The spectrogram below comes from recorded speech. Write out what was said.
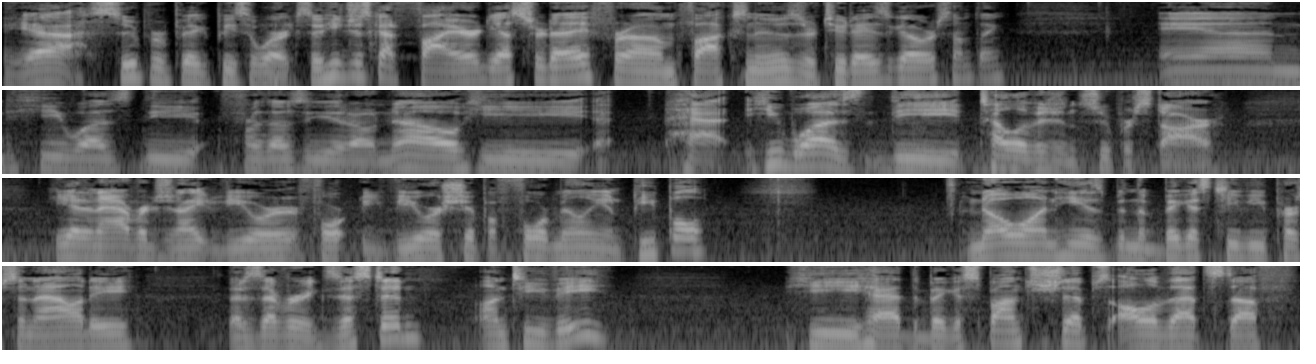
Yeah, super big piece of work. So he just got fired yesterday from Fox News or 2 days ago or something. And he was the for those of you who don't know, he had he was the television superstar. He had an average night viewer for, viewership of 4 million people no one, he has been the biggest TV personality that has ever existed on TV. He had the biggest sponsorships, all of that stuff.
